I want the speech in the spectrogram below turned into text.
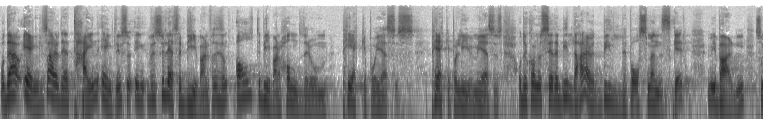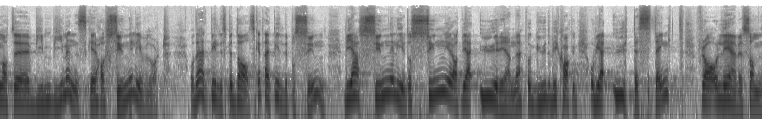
Og det er, Egentlig så er det et tegn egentlig, hvis, du, hvis du leser Bibelen for å si sånn, Alt i Bibelen handler om peke på Jesus. Peker på livet med Jesus. Og du kan jo se det bildet her er jo et bilde på oss mennesker i verden. Som at uh, vi, vi mennesker har synd i livet vårt. Og det er et bilde, Spedalskhet er et bilde på synd. Vi har synd i livet, og synd gjør at vi er urene for Gud. Og vi, kan, og vi er utestengt fra å leve sammen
